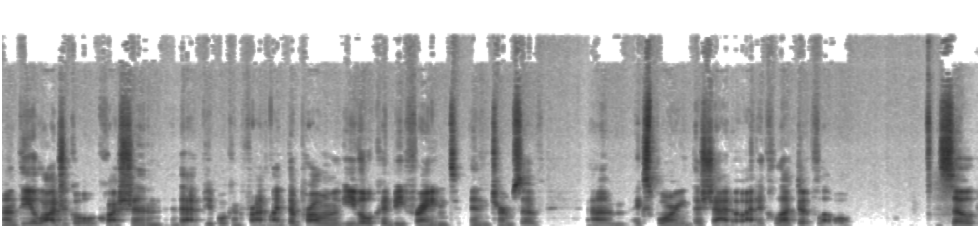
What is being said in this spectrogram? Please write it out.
and theological question that people confront like the problem of evil could be framed in terms of um, exploring the shadow at a collective level. So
